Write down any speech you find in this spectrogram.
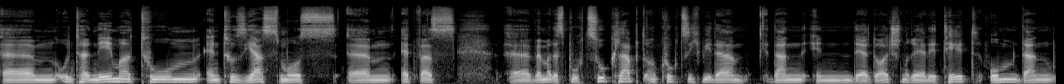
ähm, Unternehmertum, Enthusiasmus, ähm, etwas, äh, wenn man das Buch zuklappt und guckt sich wieder dann in der deutschen Realität um, dann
